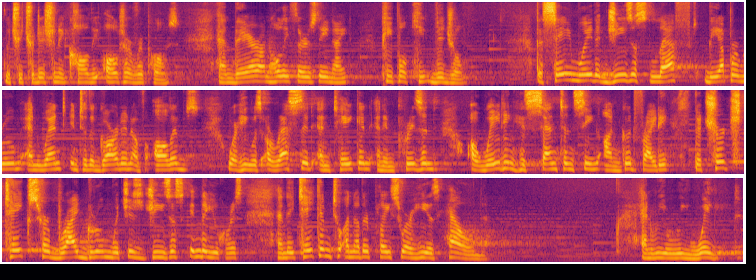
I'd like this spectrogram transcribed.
which we traditionally call the altar of repose. And there on Holy Thursday night, people keep vigil. The same way that Jesus left the upper room and went into the Garden of Olives, where he was arrested and taken and imprisoned, awaiting his sentencing on Good Friday, the church takes her bridegroom, which is Jesus, in the Eucharist, and they take him to another place where he is held. And we, we wait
